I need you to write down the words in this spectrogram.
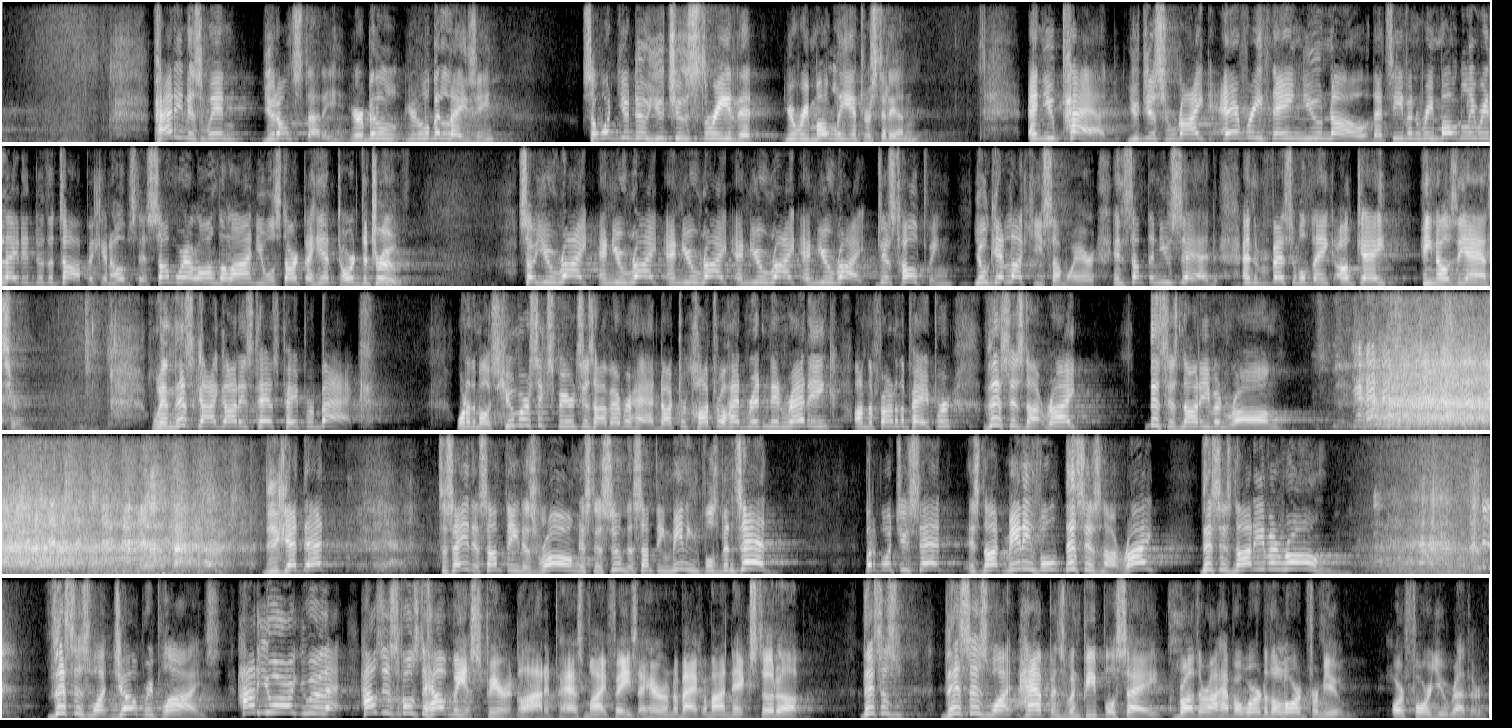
Padding is when you don't study, you're a, bit, you're a little bit lazy. So, what you do, you choose three that you're remotely interested in, and you pad. You just write everything you know that's even remotely related to the topic in hopes that somewhere along the line you will start to hint toward the truth. So you write and you write and you write and you write and you write, just hoping you'll get lucky somewhere in something you said, and the professor will think, okay, he knows the answer. When this guy got his test paper back, one of the most humorous experiences I've ever had, Dr. Cottrell had written in red ink on the front of the paper, this is not right, this is not even wrong. Do you get that? To say that something is wrong is to assume that something meaningful has been said. But if what you said is not meaningful, this is not right, this is not even wrong. this is what Job replies. How do you argue with that? How's this supposed to help me? A spirit glided past my face, the hair on the back of my neck stood up. This is, this is what happens when people say, Brother, I have a word of the Lord from you, or for you, rather.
